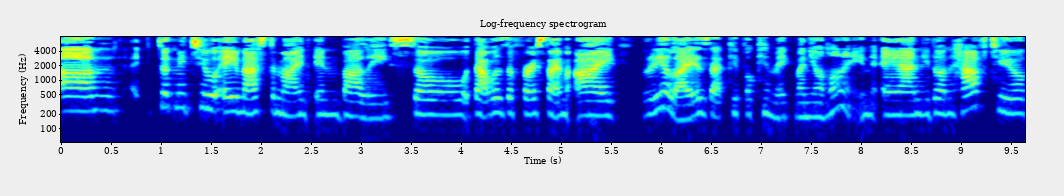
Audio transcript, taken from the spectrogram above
Um, took me to a mastermind in Bali. So that was the first time I realized that people can make money online and you don't have to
